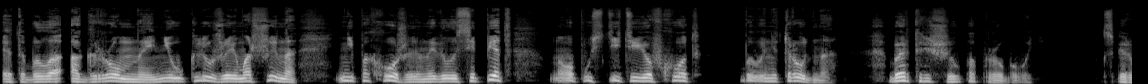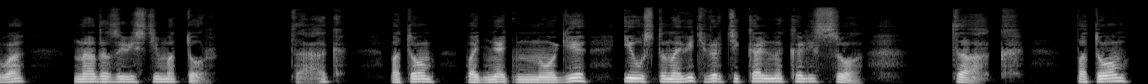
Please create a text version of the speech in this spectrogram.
Это была огромная, неуклюжая машина, не похожая на велосипед, но опустить ее в ход было нетрудно. Берт решил попробовать. Сперва надо завести мотор. Так, потом поднять ноги и установить вертикально колесо. Так, потом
